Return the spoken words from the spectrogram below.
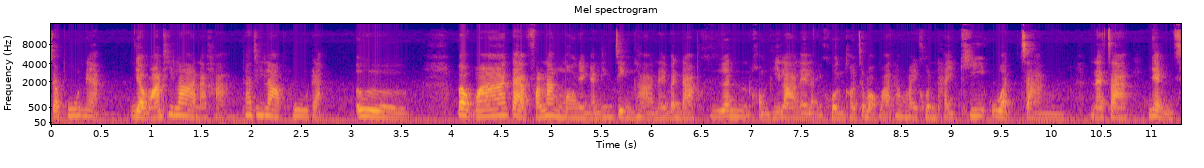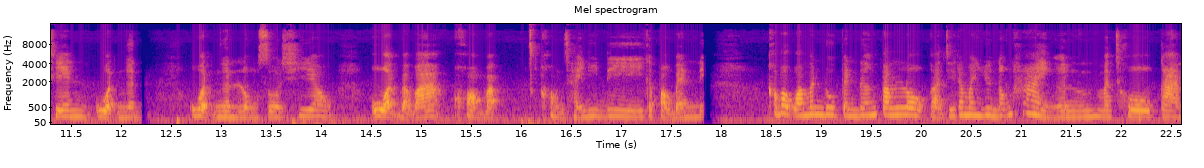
จะพูดเนี่ยอย่าว่าทิลานะคะ ถ้าทิลาพูดอะเออ แบบว่าแต่ฝรั่งมองอย่างนั้นจริง ๆ ค่ะ ในบรรดาเพื่อนของทีลาหลาย ๆ คนเขาจะบอกว่าทำไมคนไทยขี้อวดจังนะจ๊ะ อย่างเช่น อวดเงิน อวดเงินลงโซเชียล อวดแบบว่าของแบบของใช้ดี ๆ กระเป๋าแบรนด์เนม เขาบอกว่ามันดูเป็นเรื่องตลกอะที่ทำไมยุนต้องถ่ายเงินมาโชว์กัน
